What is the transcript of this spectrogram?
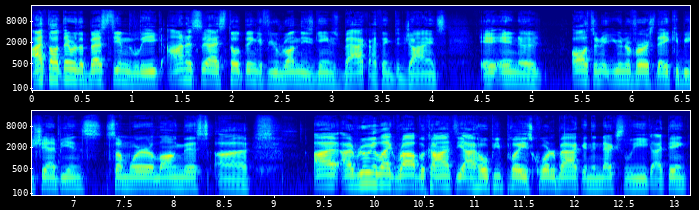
I thought they were the best team in the league. Honestly, I still think if you run these games back, I think the Giants in a alternate universe they could be champions somewhere along this. Uh, I, I really like Rob LeConte. I hope he plays quarterback in the next league. I think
